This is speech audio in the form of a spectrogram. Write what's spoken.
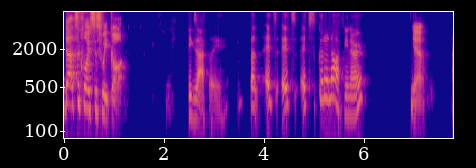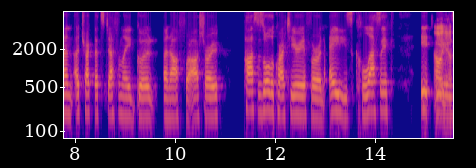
That's the closest we got. Exactly. But it's it's it's good enough, you know? Yeah. and a track that's definitely good enough for our show passes all the criteria for an 80s classic It is Oh, yeah.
